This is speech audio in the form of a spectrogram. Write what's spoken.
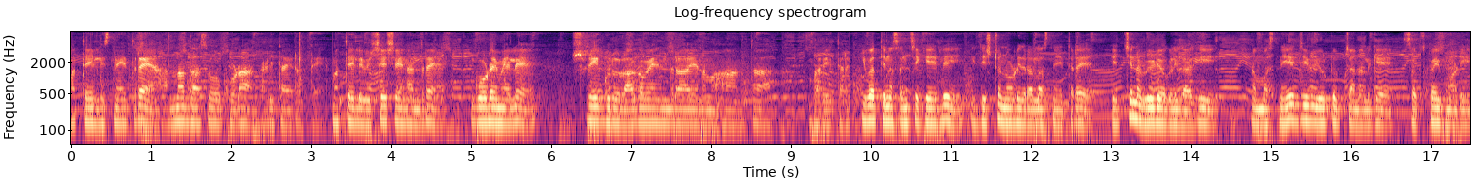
ಮತ್ತೆ ಇಲ್ಲಿ ಸ್ನೇಹಿತರೆ, ಅನ್ನದಾಸೋಹ ಕೂಡ ನಡೀತಾ ಇರುತ್ತೆ. ಮತ್ತೆ ಇಲ್ಲಿ ವಿಶೇಷ ಏನಂದ್ರೆ, ಗೋಡೆ ಮೇಲೆ ಶ್ರೀ ಗುರು ರಾಘವೇಂದ್ರಾಯ ನಮಃ ಅಂತ ಬರೀತಾರೆ ಇವತ್ತಿನ ಸಂಚಿಕೆಯಲ್ಲಿ ಇದಿಷ್ಟು ನೋಡಿದ್ರಲ್ಲ ಸ್ನೇಹಿತರೆ, ಹೆಚ್ಚಿನ ವಿಡಿಯೋಗಳಿಗಾಗಿ ನಮ್ಮ ಸ್ನೇಹಜೀವಿ ಯೂಟ್ಯೂಬ್ ಚಾನಲ್ಗೆ ಸಬ್ಸ್ಕ್ರೈಬ್ ಮಾಡಿ.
